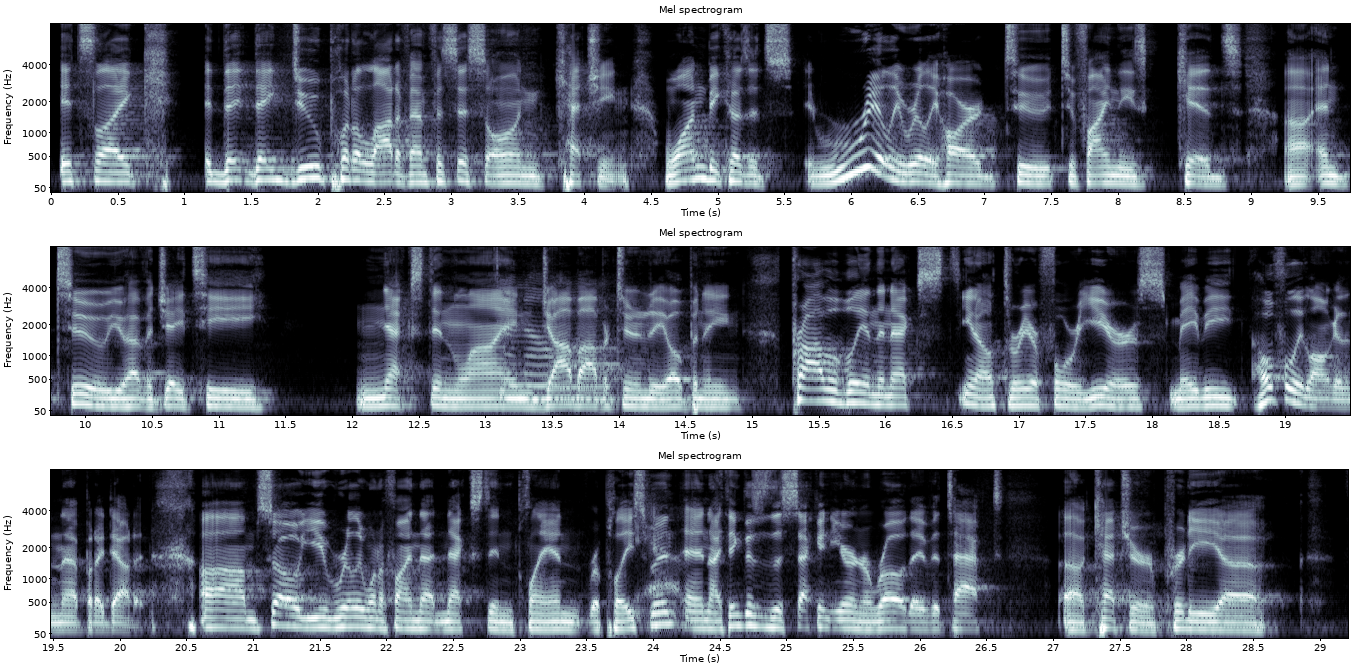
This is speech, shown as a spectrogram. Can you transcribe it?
It's like they they do put a lot of emphasis on catching. One because it's really really hard to to find these kids, uh, and two, you have a JT next in line job opportunity opening probably in the next you know three or four years maybe hopefully longer than that but i doubt it um, so you really want to find that next in plan replacement and i think this is the second year in a row they've attacked uh, catcher pretty uh,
